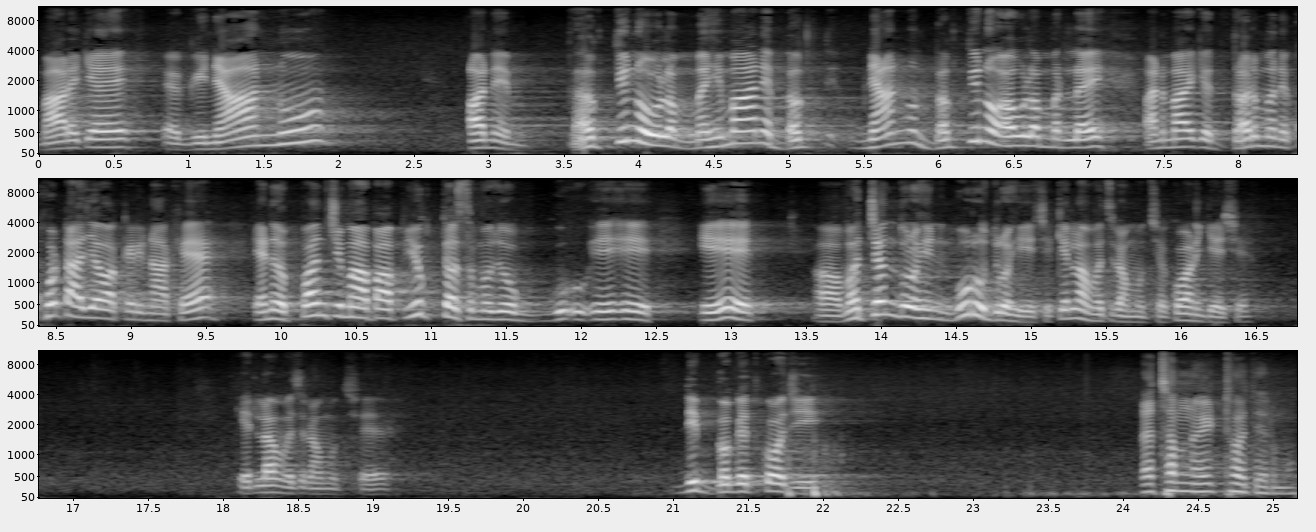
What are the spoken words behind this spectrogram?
મારે કે, જ્ઞાનનું અને ભક્તિનું અવલંબન મહિમા અને ભક્તિ, જ્ઞાનનું ભક્તિનું અવલંબન લઈ. અને મારે કે, ધર્મને ખોટા જેવા કરી નાખે. એને પંચમા પાપ યુક્ત સમજો. એ એ વચનદ્રોહી ગુરુદ્રોહી છે. કેટલા વચનામું છે? કોણ કે છે? કેટલા વચરામુત છે. દીપ ભગત કોજી? પ્રથમ નો ઇઠોતેરમું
